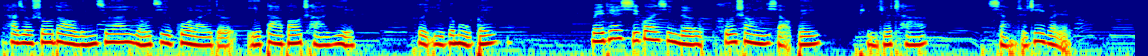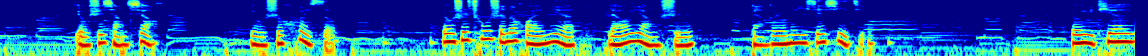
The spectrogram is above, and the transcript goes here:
她就收到林君安邮寄过来的一大包茶叶和一个墓碑，每天习惯性的喝上一小杯，品着茶，想着这个人，有时想笑，有时晦涩。有时出神的怀念疗养时，两个人的一些细节。有一天，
